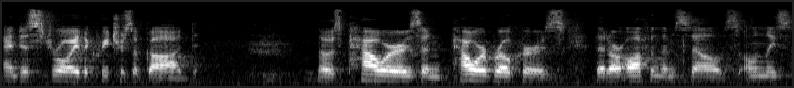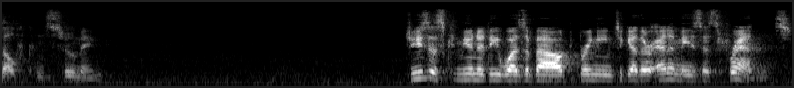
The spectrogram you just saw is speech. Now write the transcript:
and destroy the creatures of God. Those powers and power brokers that are often themselves only self-consuming. Jesus' community was about bringing together enemies as friends,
